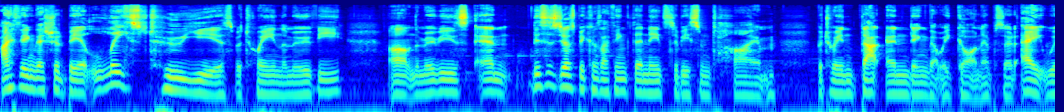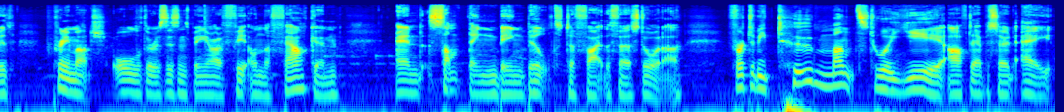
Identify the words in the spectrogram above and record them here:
I think there should be at least two years between the movie, um, the movies, and this is just because I think there needs to be some time between that ending that we got in episode 8 with pretty much all of the resistance being able to fit on the Falcon and something being built to fight the First Order. For it to be two months to a year after Episode 8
